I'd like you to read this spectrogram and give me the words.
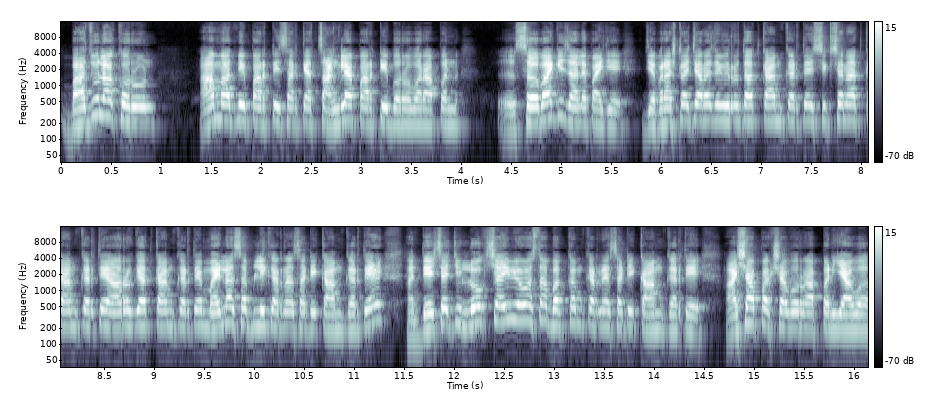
बाजूला करून आम आदमी पार्टीसारख्या चांगल्या पार्टीबरोबर आपण सहभागी झालं पाहिजे. जे भ्रष्टाचाराच्या विरोधात काम करते शिक्षणात काम करते आरोग्यात काम करते महिला सबलीकरणासाठी काम करते आणि देशाची लोकशाही व्यवस्था भक्कम करण्यासाठी काम करते अशा पक्षाबरोबर आपण यावं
